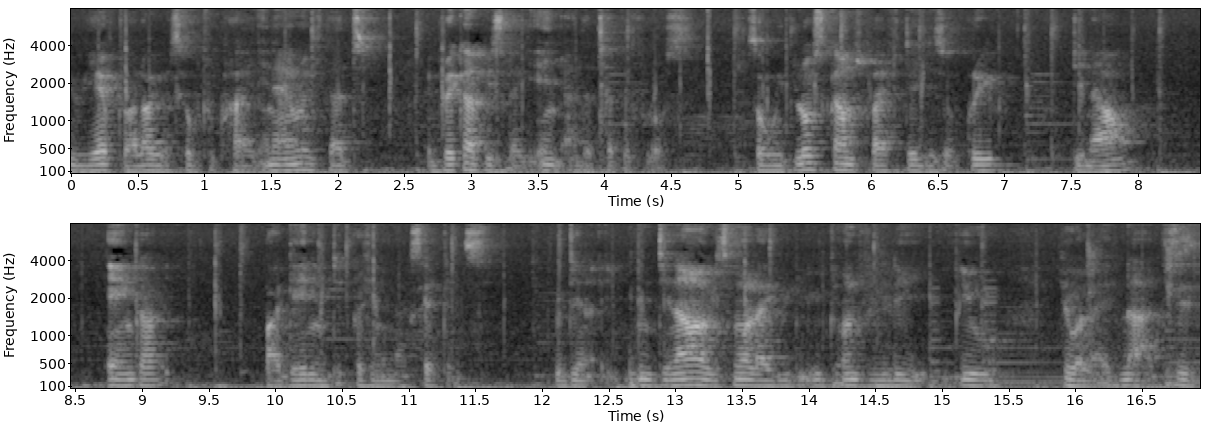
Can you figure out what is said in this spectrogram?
you have to allow yourself to cry. And I know that a breakup is like any other type of loss. So with loss comes five stages of grief, denial, anger, bargaining, depression, and acceptance. In denial, it's more like you, you don't really you you are like nah. This is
